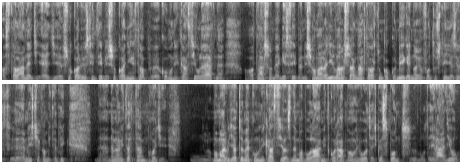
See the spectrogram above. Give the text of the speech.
az talán egy, egy sokkal őszintébb és sokkal nyíltabb kommunikáció lehetne a társadalom egészében. És ha már a nyilvánosságnál tartunk, akkor még egy nagyon fontos tényezőt említsek, amit eddig nem említettem, hogy ma már ugye a tömegkommunikáció az nem abból áll, mint korábban, hogy volt egy központ, volt egy rádió,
